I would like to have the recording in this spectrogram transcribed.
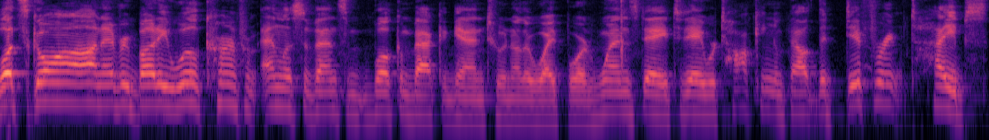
What's going on, everybody? Will Curran from Endless Events, and welcome back again to another Whiteboard Wednesday. Today, we're talking about the different types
